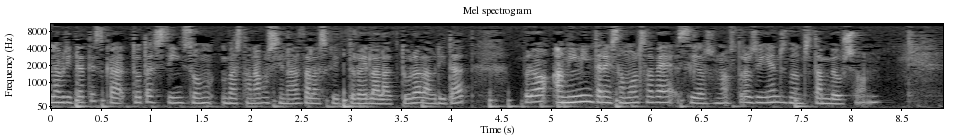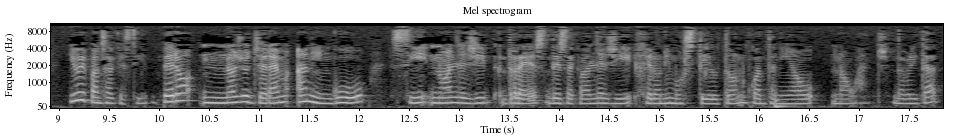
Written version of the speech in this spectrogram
la veritat és que totes cinc som bastant apassionats de l'escriptura i la lectura, la veritat, però a mi m'interessa molt saber si els nostres oients doncs, també ho són. Jo vull pensar que sí, però no jutjarem a ningú si no han llegit res des de que van llegir Jerónimo Stilton quan teníeu 9 anys. De veritat,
